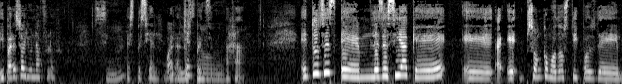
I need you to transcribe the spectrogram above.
y para eso hay una flor. Sí. especial Bueno, para los no. Ajá. Entonces, eh, les decía que eh, eh, son como dos tipos de,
